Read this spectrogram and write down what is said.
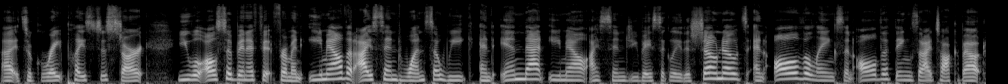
Uh, it's a great place to start. You will also benefit from an email that I send once a week. And in that email, I send you basically the show notes and all the links and all the things that I talk about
